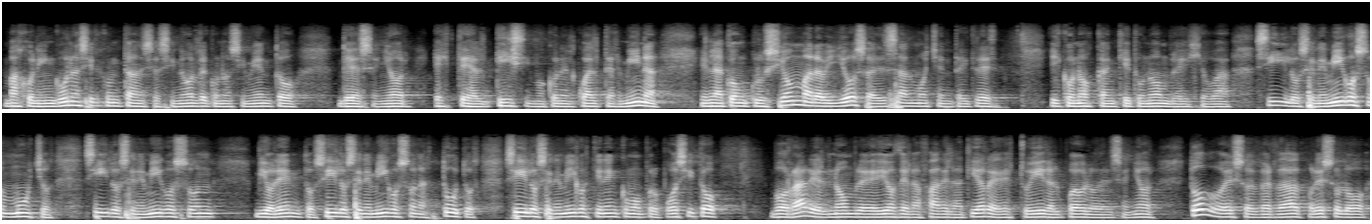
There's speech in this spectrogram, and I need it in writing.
bajo ninguna circunstancia, sino el reconocimiento del Señor, este altísimo con el cual termina en la conclusión maravillosa del Salmo 83, y conozcan que tu nombre es Jehová. Sí, los enemigos son muchos, sí, los enemigos son violentos, sí, los enemigos son astutos, sí, los enemigos tienen como propósito borrar el nombre de Dios de la faz de la tierra y destruir al pueblo del Señor. Todo eso es verdad, por eso lo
